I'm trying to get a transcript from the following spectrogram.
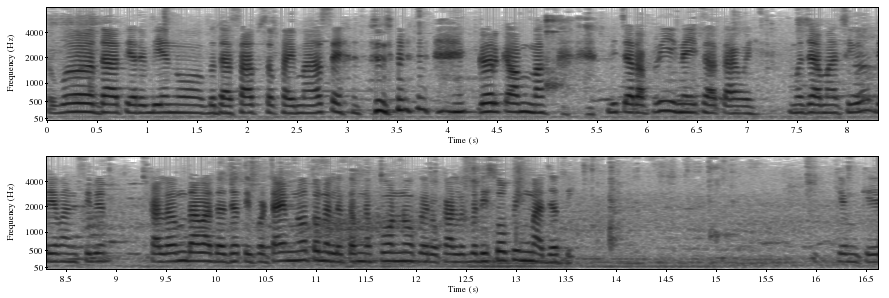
તો બધા અત્યારે બહેનો બધા સાફ સફાઈમાં હશે. ઘરકામમાં બિચારા ફ્રી નહીં થતા હોય. મજામાં છીએ હો, દેવાંશીબેન કાલે અમદાવાદ જ હતી પણ ટાઈમ નહોતો ને એટલે તમને ફોન ન કર્યો. કાલે બધી શોપિંગમાં જ હતી. કેમ કે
